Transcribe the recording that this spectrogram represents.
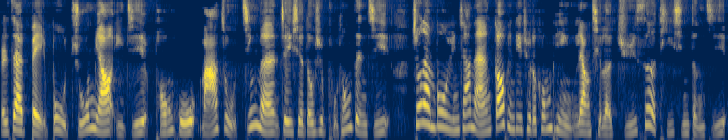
而在北部竹苗以及澎湖、马祖、金门这些都是普通等级，中南部云嘉南、高平地区的空品亮起了橘色提醒等级。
